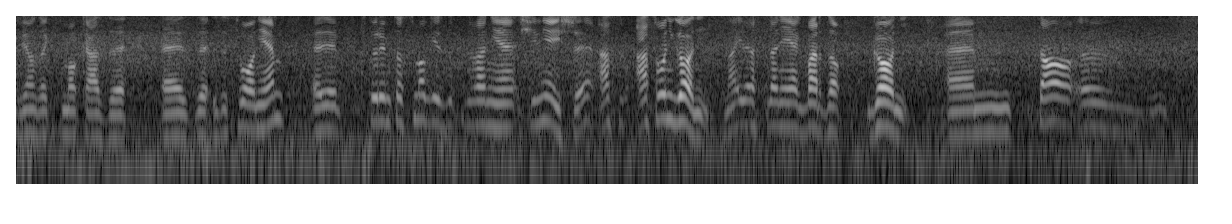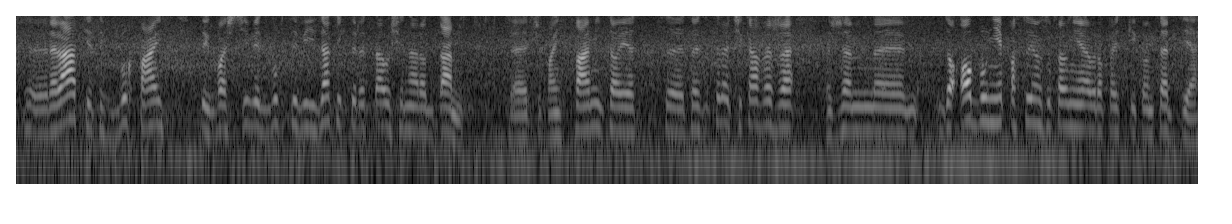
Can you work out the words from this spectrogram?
związek smoka z, z, ze słoniem, w którym to smok jest zdecydowanie silniejszy, a, a słoń goni. No i teraz pytanie, jak bardzo goni. To relacje tych dwóch państw, tych właściwie dwóch cywilizacji, które stały się narodami e, czy państwami, to jest, e, to jest o tyle ciekawe, że, że e, do obu nie pasują zupełnie europejskie koncepcje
